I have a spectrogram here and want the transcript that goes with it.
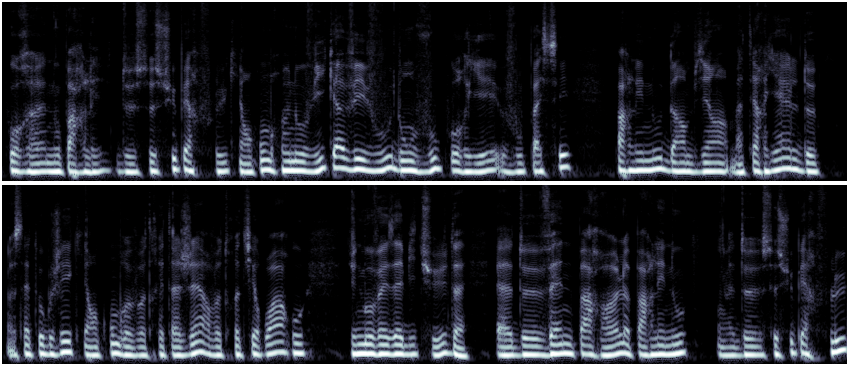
pour nous parler de ce superflu qui encombre nos vies. Qu'avez-vous dont vous pourriez vous passer? Parlez-nous d'un bien matériel, de cet objet qui encombre votre étagère, votre tiroir ou d'une mauvaise habitude, euh, de vaines paroles. Parlez-nous euh, de ce superflu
